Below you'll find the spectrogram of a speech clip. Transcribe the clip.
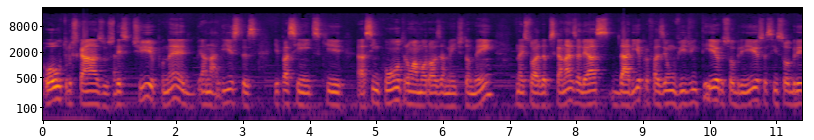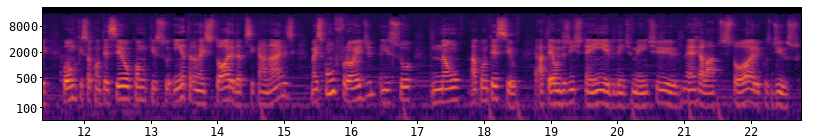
outros casos desse tipo, né, analistas e pacientes que uh, se encontram amorosamente também na história da psicanálise. Aliás, daria para fazer um vídeo inteiro sobre isso, assim, sobre como que isso aconteceu, como que isso entra na história da psicanálise, mas com Freud isso não aconteceu. Até onde a gente tem, evidentemente, né, relatos históricos disso.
